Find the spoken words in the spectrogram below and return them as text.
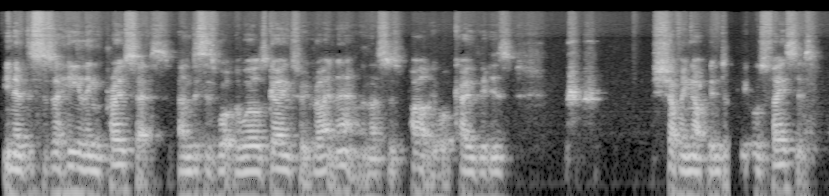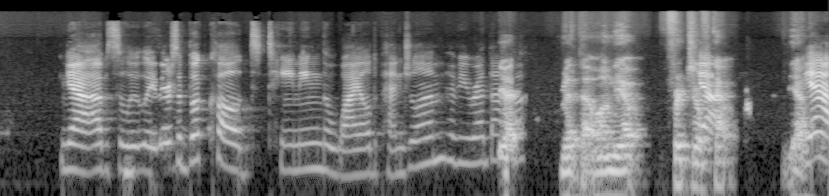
you know, this is a healing process. And this is what the world's going through right now. And that's just partly what COVID is shoving up into people's faces. Yeah, absolutely. There's a book called Taming the Wild Pendulum. Have you read that yeah, book? Read that one. Yep. Fritjof yeah. Yeah. Yeah.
